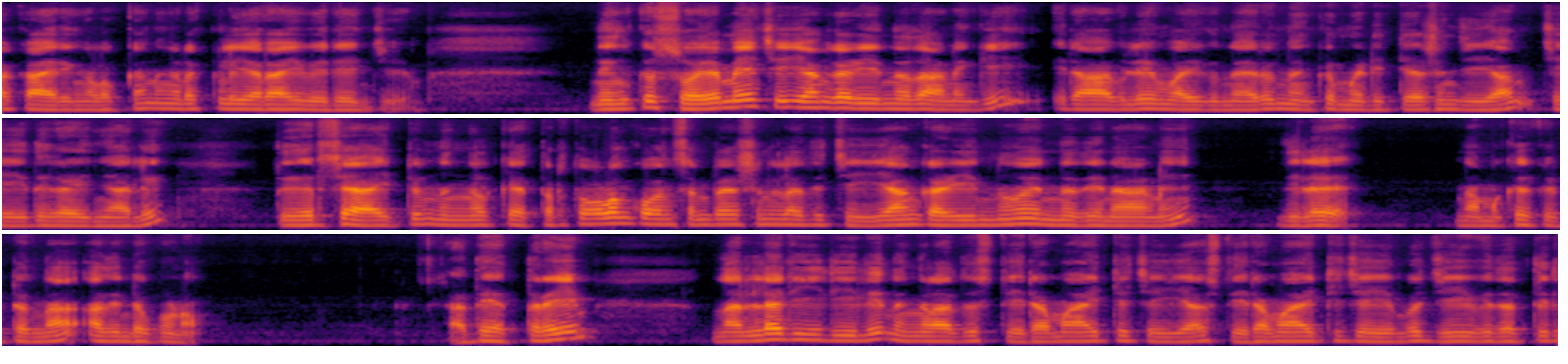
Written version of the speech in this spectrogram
ആ കാര്യങ്ങളൊക്കെ നിങ്ങളുടെ ക്ലിയറായി വരികയും ചെയ്യും. നിങ്ങൾക്ക് സ്വയമേ ചെയ്യാൻ കഴിയുന്നതാണെങ്കിൽ രാവിലെയും വൈകുന്നേരവും നിങ്ങൾക്ക് മെഡിറ്റേഷൻ ചെയ്യാം. ചെയ്ത് കഴിഞ്ഞാൽ തീർച്ചയായിട്ടും നിങ്ങൾക്ക് എത്രത്തോളം കോൺസെൻട്രേഷനിൽ അത് ചെയ്യാൻ കഴിയുന്നു എന്നതിനാണ് ഇതിൽ നമുക്ക് കിട്ടുന്ന അതിന്റെ ഗുണം. അത് എത്രയും നല്ല രീതിയിൽ നിങ്ങളത് സ്ഥിരമായിട്ട് ചെയ്യുക. സ്ഥിരമായിട്ട് ചെയ്യുമ്പോൾ ജീവിതത്തിൽ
